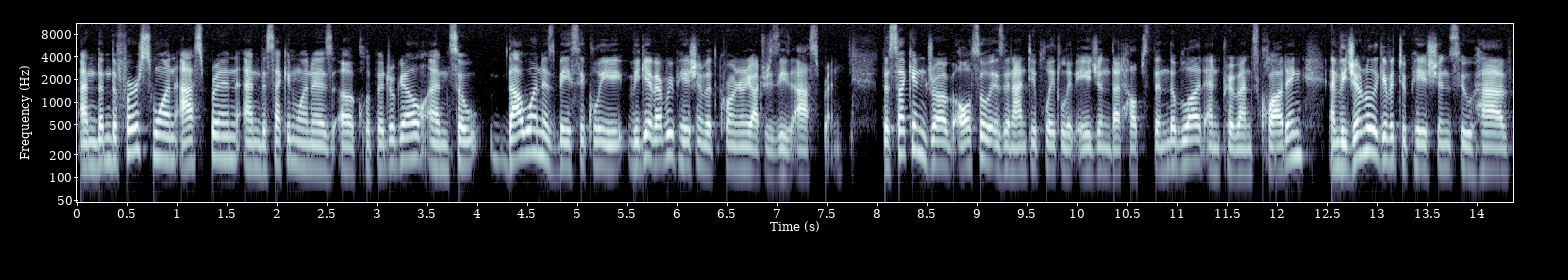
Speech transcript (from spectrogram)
And then the first one, aspirin, and the second one is uh, clopidogrel. And so that one is basically, we give every patient with coronary artery disease aspirin. The second drug also is an antiplatelet agent that helps thin the blood and prevents clotting. And we generally give it to patients who have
